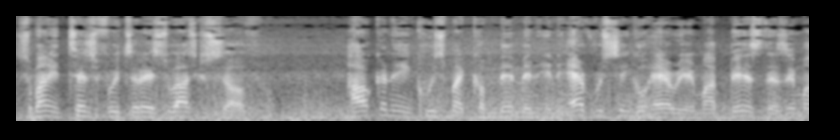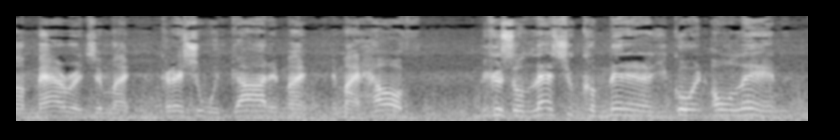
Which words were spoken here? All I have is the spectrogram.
So, my intention for you today is to ask yourself how can I increase my commitment in every single area, in my business, in my marriage, in my connection with God, in my in my health? Because unless you're committed and you're going all in,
